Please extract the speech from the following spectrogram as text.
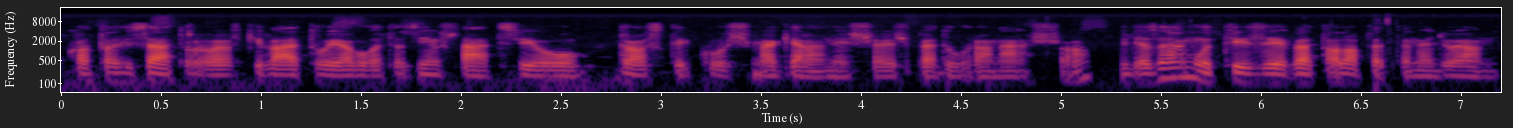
katalizátor vagy kiváltója volt az infláció drasztikus megjelenése és bedúranása. Ugye az elmúlt tíz évet alapvetően egy olyan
